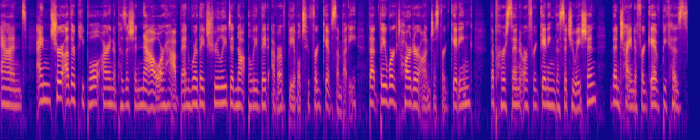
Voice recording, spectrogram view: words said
And I'm sure other people are in a position now or have been where they truly did not believe they'd ever be able to forgive somebody, that they worked harder on just forgetting the person or forgetting the situation than trying to forgive because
